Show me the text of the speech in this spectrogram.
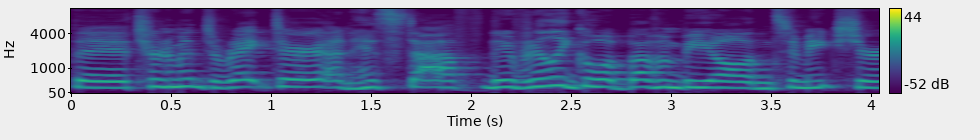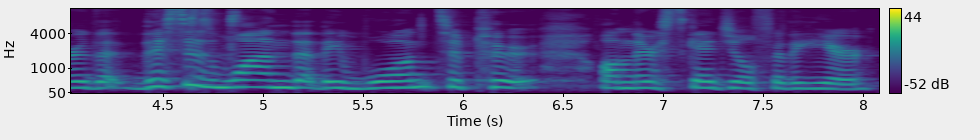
the tournament director and his staff they really go above and beyond to make sure that this is one that they want to put on their schedule for the year?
